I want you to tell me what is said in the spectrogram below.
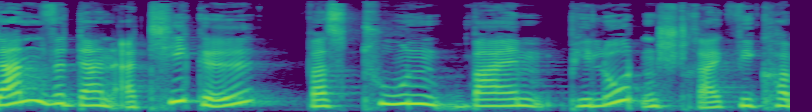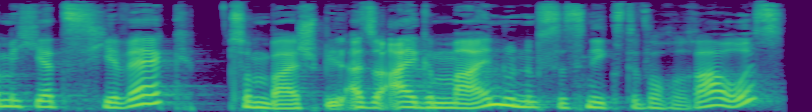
dann wird dein Artikel was tun beim Pilotenstreik, wie komme ich jetzt hier weg, zum Beispiel, also allgemein, du nimmst es nächste Woche raus,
